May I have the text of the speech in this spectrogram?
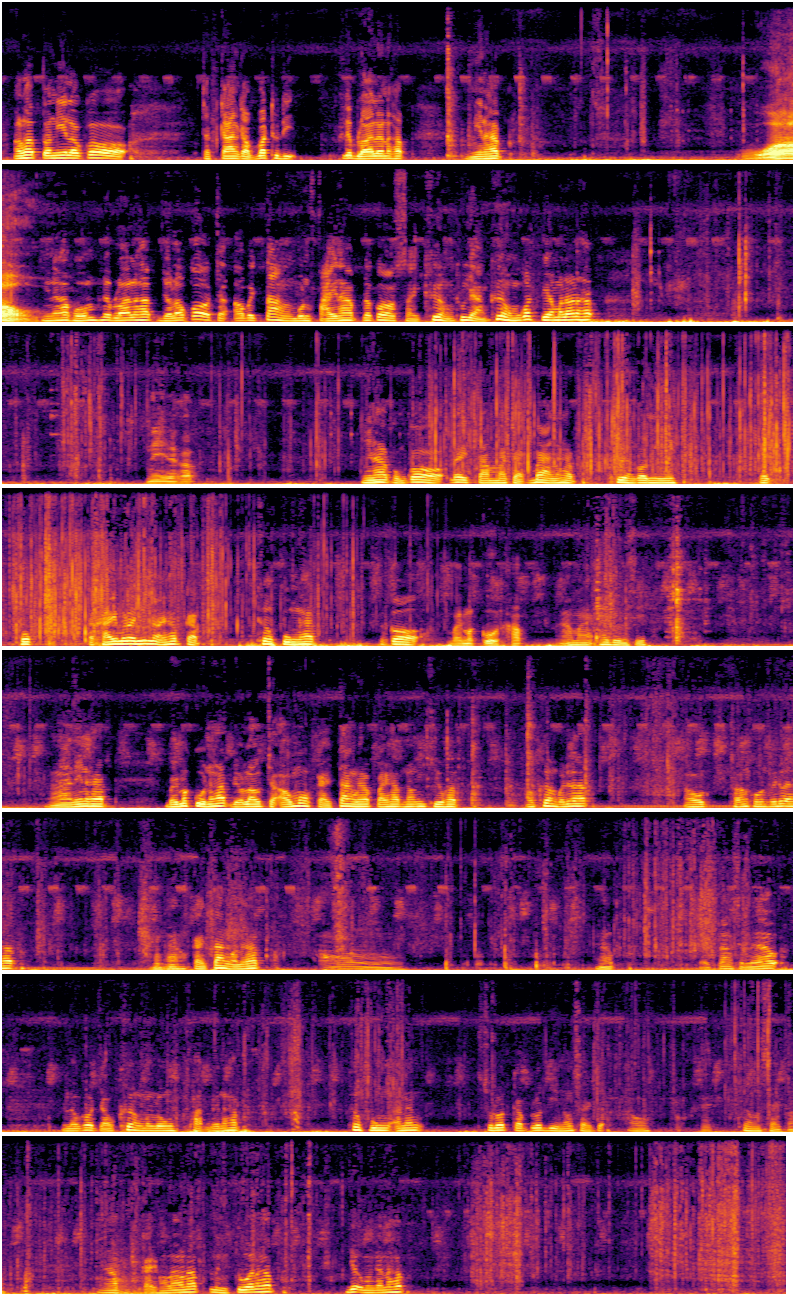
เอาละครับตอนนี้เราก็จัดการกับวัตถุดิบเรียบร้อยแล้วนะครับ นี่นะครับว้าวนี่นะครับผมเรียบร้อยแล้วครับ เดี๋ยวเราก็จะเอาไปตั้งบนไฟนะครับ แล้วก็ใส่เครื่องทุกอย่างเครื่องผมก็เตรียมมาแล้วนะครับ นี่นะครับ นี่นะครับผมก็ได้ตำมาจากบ้านนะครับ เครื่องก็มีก็พกตะไคร้มาด้วยนิดหน่อยครับ กับเครื่องปรุงนะครับ แล้วก็ใบมะกรูดครับ เอามาให้ดูหน่อยสิอ่านี่นะครับ ใบมะกรูดนะครับ เดี๋ยวเราจะเอาหม้อไก่ตั้งเลยครับไปครับน้องอีคิวครับ เอาเครื่องไปด้วยครับ เอาช้อนโคนไปด้วยครับอ่าไก่ตั้งก่อนนะครับครับไก่ตั้งเสร็จแล้วเราก็จะเอาเครื่องมาลงผัดเลยนะครับ เครื่องปรุงอันนั้นชูรสกับรสดีน้องใส่จะเอาเครื่องมาใส่ก่อนนะครับ ไก่ของเรานะครับหนึ่งตัวนะครับ เยอะเหมือนกันนะครับ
